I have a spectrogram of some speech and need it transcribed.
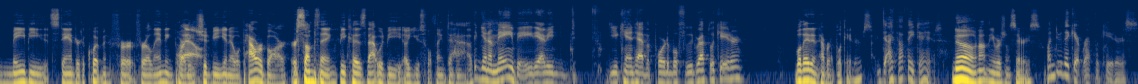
maybe standard equipment for for a landing party Well. should be you know a power bar or something because that would be a useful thing to have. You know, maybe. I mean, you can't have a portable food replicator. Well, they didn't have replicators. I thought they did. No, not in the original series. When do they get replicators?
